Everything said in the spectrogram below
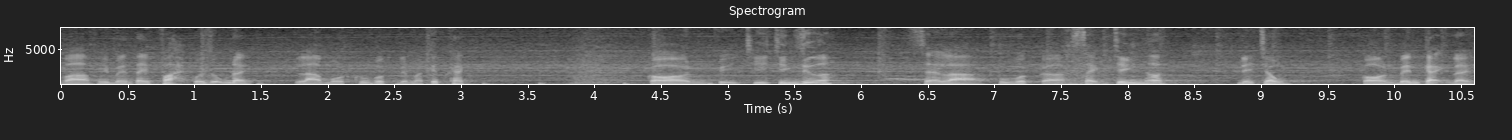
Và phía bên tay phải của Dũng đây là một khu vực để mà tiếp khách. Còn vị trí chính giữa sẽ là khu vực uh, sảnh chính thôi để chống. Còn bên cạnh đây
